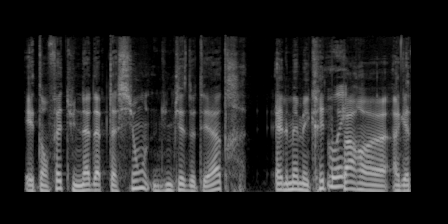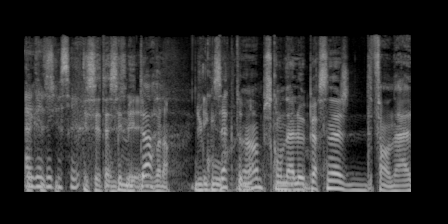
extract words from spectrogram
est en fait une adaptation d'une pièce de théâtre elle-même écrite Oui. par euh, Agatha, Agatha Christie. Christie. Et c'est assez méta, voilà. du coup. Exactement. hein, parce qu'on a le personnage, enfin, on a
